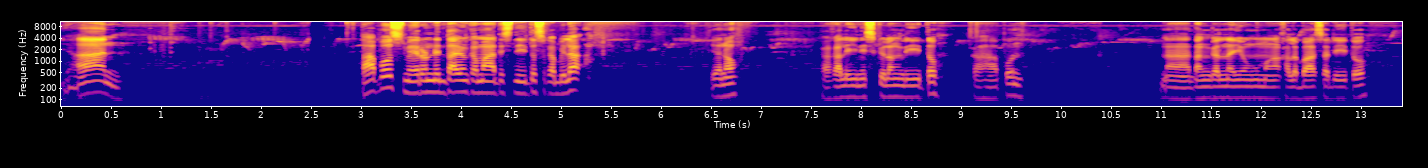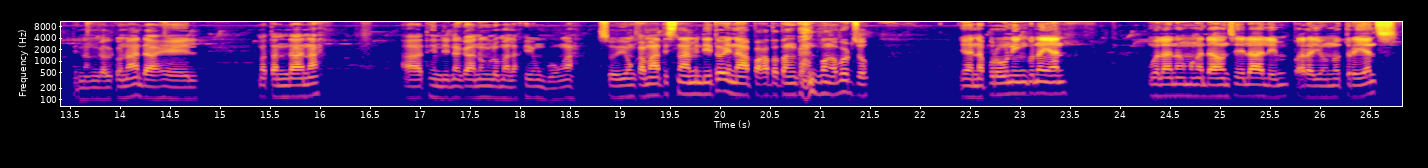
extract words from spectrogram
Yan. Tapos meron din tayong kamatis dito sa kabila. Yan o. Kakalinis ko lang dito kahapon. Natanggal na yung mga kalabasa dito. Tinanggal ko na dahil matanda na at hindi na ganong lumalaki yung bunga. So yung kamatis namin dito ay napakatatangkad mga birds. Oh. Yan, napruning ko na yan. Wala nang mga dahon sa ilalim para yung nutrients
